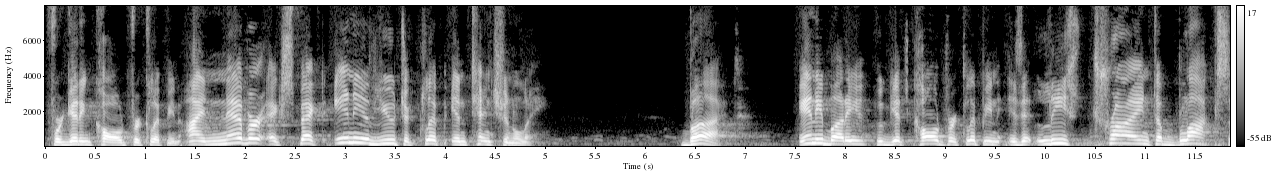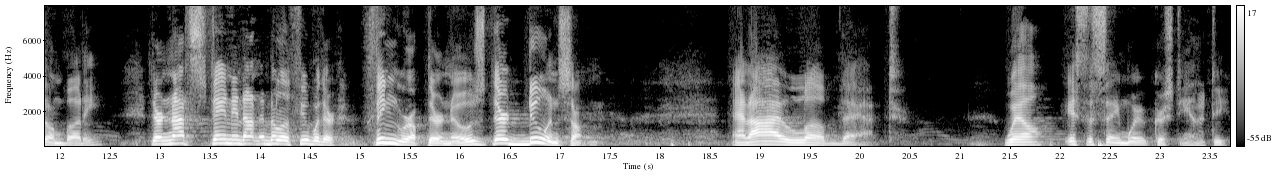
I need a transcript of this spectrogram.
for getting called for clipping. I never expect any of you to clip intentionally. But anybody who gets called for clipping is at least trying to block somebody. They're not standing out in the middle of the field with their finger up their nose. They're doing something. And I love that. Well, it's the same way with Christianity.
